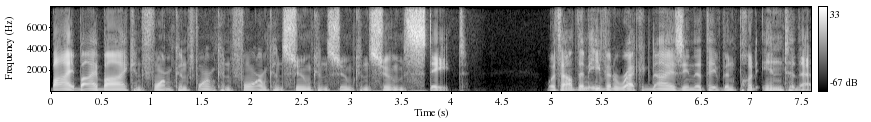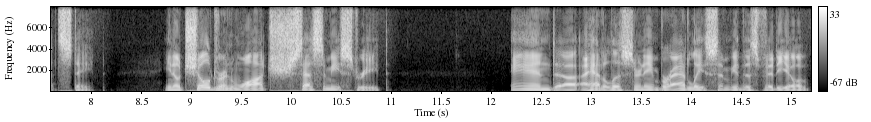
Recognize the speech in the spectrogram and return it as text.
buy, buy, buy, conform, conform, conform, consume, consume, consume state without them even recognizing that they've been put into that state. You know, children watch Sesame Street, and uh, I had a listener named Bradley sent me this video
